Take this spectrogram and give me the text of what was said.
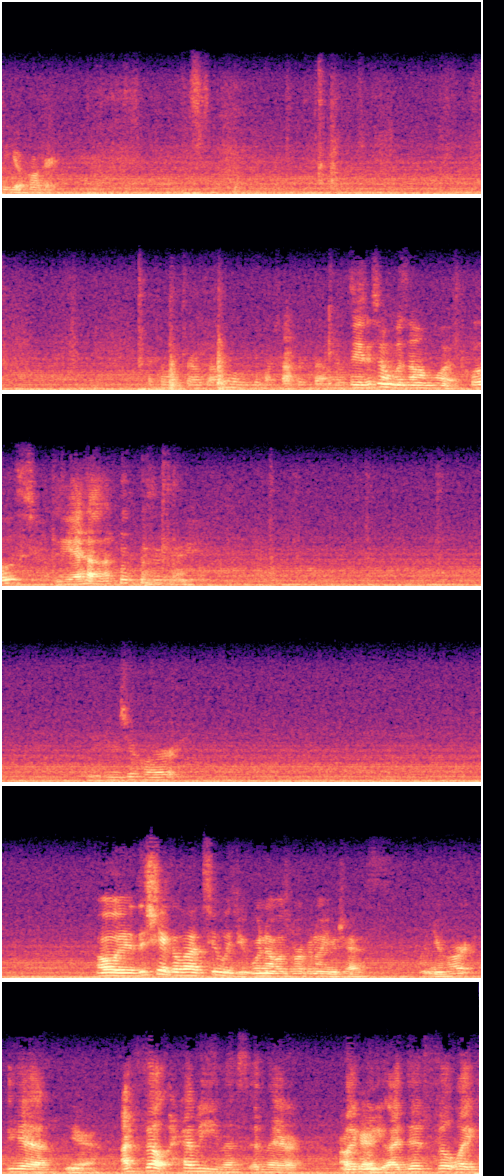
Do your heart. That's all I found out. Oh, my chakra balance. Yeah, this one was on what? Closed? Yeah. Okay. And here's your heart. Oh yeah, this shake a lot too with you when I was working on your chest, on your heart. yeah. Yeah. I felt heaviness in there Like Okay. we, I did feel like,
